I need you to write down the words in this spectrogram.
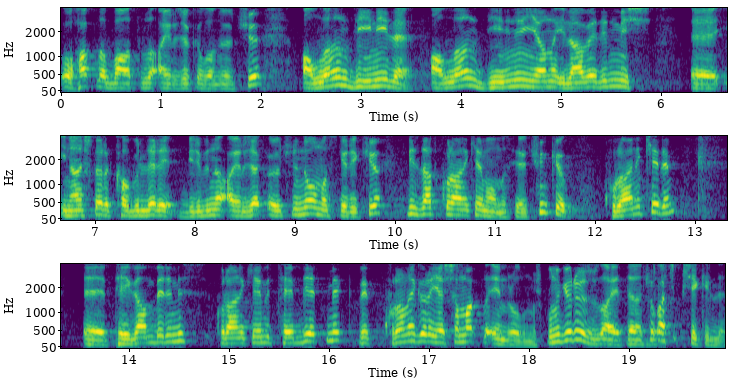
o hakla batılı ayıracak olan ölçü? Allah'ın diniyle Allah'ın dininin yanına ilave edilmiş e, inançları, kabulleri birbirine ayıracak ölçünün ne olması gerekiyor? Bizzat Kur'an-ı Kerim olması gerekiyor. Çünkü Kur'an-ı Kerim e, peygamberimiz Kur'an-ı Kerim'i tebliğ etmek ve Kur'an'a göre yaşamakla emrolunmuş. Bunu görüyoruz biz ayetlerden çok açık bir şekilde.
